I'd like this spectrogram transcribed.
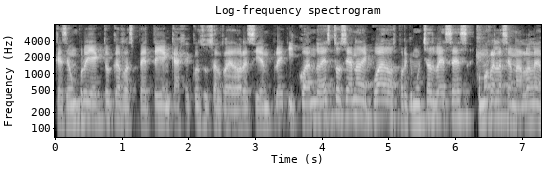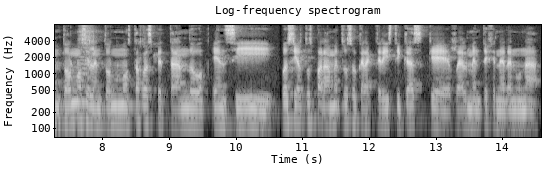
que sea un proyecto que respete y encaje con sus alrededores siempre y cuando estos sean adecuados, porque muchas veces, ¿cómo relacionarlo al entorno si el entorno no está respetando en sí pues ciertos parámetros o características que realmente generen una,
